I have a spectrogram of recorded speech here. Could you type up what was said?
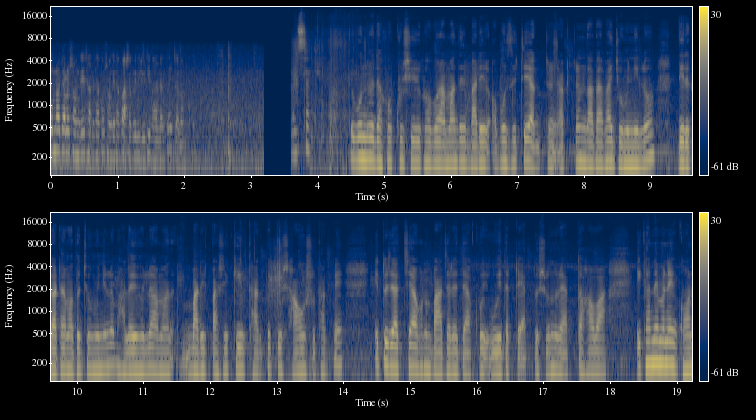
তোমরা চলো সঙ্গে সাথে থাকো, সঙ্গে থাকো, আশা করি ভিডিওটি ভালো লাগবে, চলো। তো বন্ধুরা দেখো, খুশির খবর, আমাদের বাড়ির অপোজিটে একজন একজন দাদাভাই জমি নিল, দেড় কাটার মতো জমি নিল, ভালোই হলো। আমার বাড়ির পাশে কেউ থাকবে, কেউ সাহসও থাকবে। এ তো যাচ্ছে এখন বাজারে, দেখো ওয়েদারটা এত সুন্দর, এত হাওয়া। এখানে মানে ঘন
